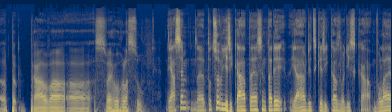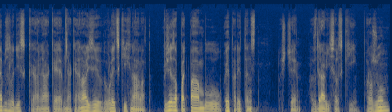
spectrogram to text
uh, práva a svého hlasu. Já jsem, eh, to, co vy říkáte, jsem tady, já vždycky říkal z hlediska voleb, z hlediska nějaké, nějaké analýzy volických nálad. Že zaplať pámbu, je tady ten ještě zdravý selský rozum,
